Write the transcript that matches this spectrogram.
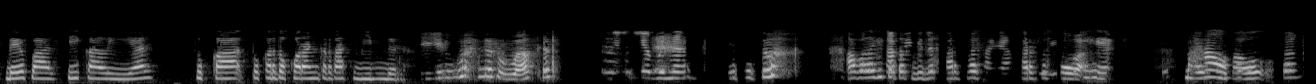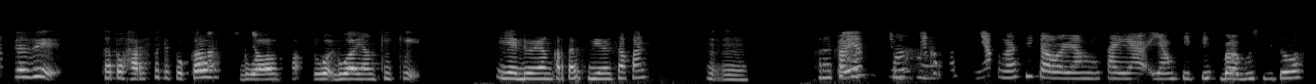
SD pasti kalian suka tukar-tukaran kertas binder iya bener banget iya benar itu tuh apalagi kertas binder harvest harvest tua Iya. Mahal tau. banget gak sih satu harvest ditukar dua dua dua yang kiki Iya, dua yang kertas biasa kan. Mm-mm. Karena tuh Kalian. Nyebutnya kertas minyak nggak sih kalau yang kayak yang tipis bagus gitu loh?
